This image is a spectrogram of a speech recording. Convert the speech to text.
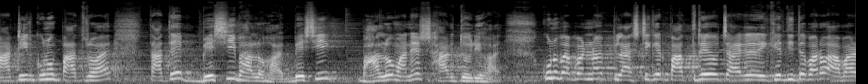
মাটির কোনো পাত্র হয়, তাতে বেশি ভালো হয়, বেশি ভালো মানের সার তৈরি হয়। কোনো ব্যাপার নয়, প্লাস্টিকের পাত্রেও চাইলে রেখে দিতে পারো। আবার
